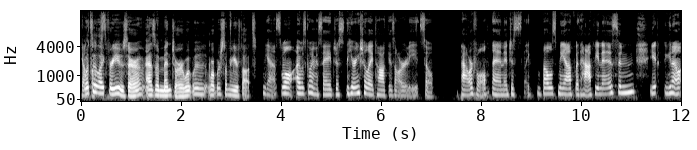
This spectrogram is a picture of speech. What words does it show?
What's folks. it like for you, Sarah, as a mentor? What was what were some of your thoughts? Yes, well, I was going to say just hearing Chalet talk is already so powerful, and it just like bubbles me up with happiness, and you, you know,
